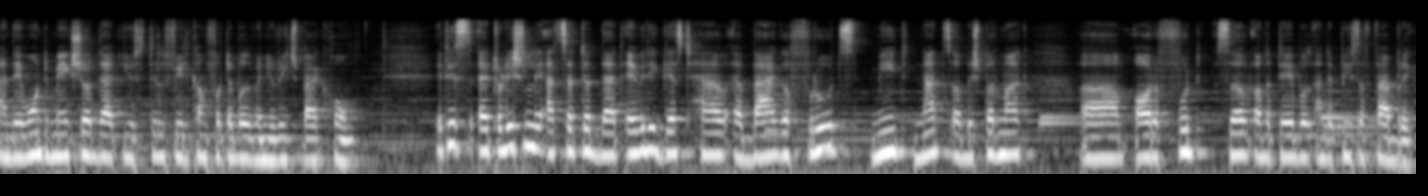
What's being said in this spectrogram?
and they want to make sure that you still feel comfortable when you reach back home. It is uh, traditionally accepted that every guest have a bag of fruits, meat, nuts or bishparmak uh, or food served on the table and a piece of fabric.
